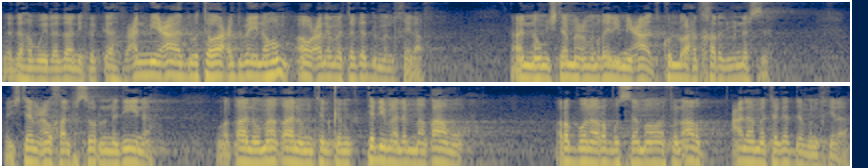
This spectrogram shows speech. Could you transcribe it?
فذهبوا إلى ذلك الكهف عن ميعاد وتواعد بينهم أو على ما تقدم من الخلاف. أنهم اجتمعوا من غير ميعاد كل واحد خرج من نفسه. واجتمعوا خلف سور المدينة وقالوا ما قالوا من تلك الكلمة لما قاموا. ربنا رب السماوات والأرض على ما تقدم الخلاف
